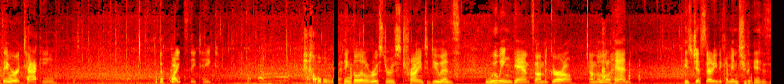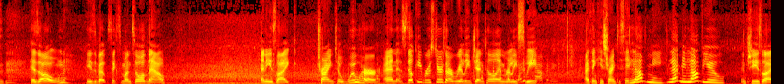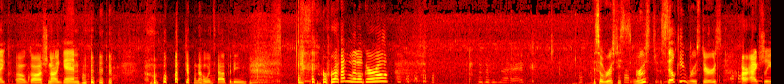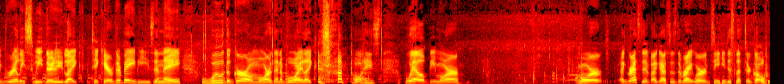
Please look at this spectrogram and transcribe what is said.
they were attacking. Look at the bites they take. Ow. I think the little rooster is trying to do his wooing dance on the girl, on the little hen. He's just starting to come into his, his own. He's about six months old now. And he's like trying to woo her. And silky roosters are really gentle and really sweet. I think he's trying to say, love me, let me love you. And she's like, oh gosh, not again. Don't know what's happening. Run, little girl. so roosty, roost, silky roosters are actually really sweet. They like take care of their babies and they woo the girl more than a boy. Like some boys will be more more aggressive, I guess is the right word. See, he just lets her go.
